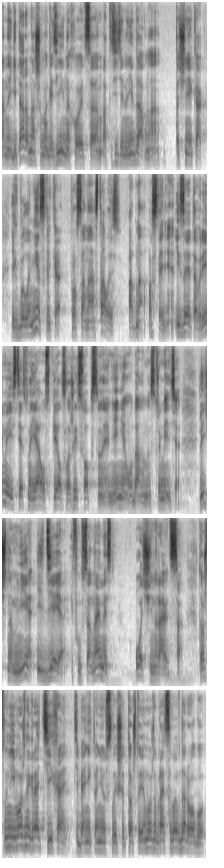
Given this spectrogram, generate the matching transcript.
Данная гитара в нашем магазине находится относительно недавно. Точнее как, их было несколько, просто она осталась одна, последняя. И за это время, естественно, я успел сложить собственное мнение о данном инструменте. Лично мне идея и функциональность очень нравится. То, что на ней можно играть тихо, тебя никто не услышит. То, что ее можно брать с собой в дорогу,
